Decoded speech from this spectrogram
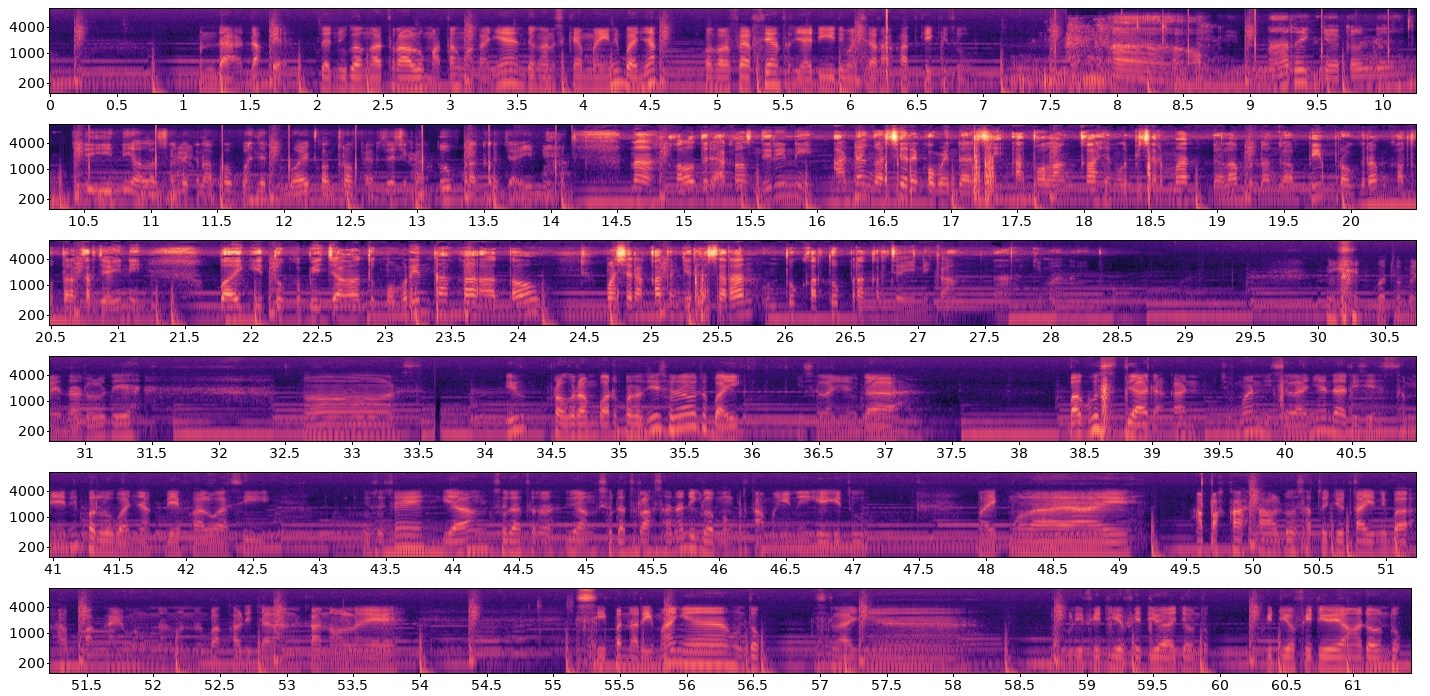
mendadak ya dan juga nggak terlalu matang makanya dengan skema ini banyak kontroversi yang terjadi di masyarakat kayak gitu. Ah, oke. Okay. Menarik ya Kang ya. Jadi ini alasannya kenapa banyak menuai kontroversi si kartu prakerja ini. Nah, kalau dari Akang sendiri nih, ada nggak sih rekomendasi atau langkah yang lebih cermat dalam menanggapi program kartu prakerja ini? Baik itu kebijakan untuk pemerintah kah atau masyarakat yang jadi sasaran untuk kartu prakerja ini, Kang? Nah, gimana itu? Nih, buat pemerintah dulu deh ya. Oh, ini program kartu prakerja sebenarnya udah baik, istilahnya udah bagus diadakan. Cuman istilahnya dari sistemnya ini perlu banyak dievaluasi, khususnya yang sudah ter, yang sudah terlaksana di gelombang pertama ini kayak gitu. Baik mulai apakah saldo satu juta ini apakah emang benar-benar bakal dijalankan oleh si penerimanya untuk istilahnya membeli video-video aja untuk video-video yang ada untuk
